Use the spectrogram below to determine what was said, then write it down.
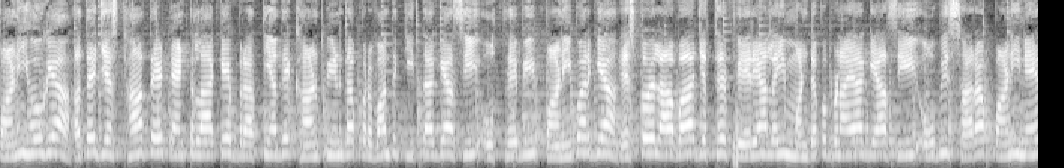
ਪਾਣੀ ਹੋ ਗਿਆ ਅਤੇ ਜਿਸ ਥਾਂ ਤੇ ਟੈਂਟ ਲਾ ਕੇ ਬਰਾਤੀਆਂ ਦੇ ਖਾਣ ਪੀਣ ਦਾ ਪ੍ਰਬੰਧ ਕੀਤਾ ਗਿਆ ਸੀ, ਉੱਥੇ ਵੀ ਪਾਣੀ ਭਰ ਗਿਆ। ਇਸ ਤੋਂ ਇਲਾਵਾ ਜਿੱਥੇ ਫੇਰਿਆਂ ਲਈ ਮੰਡਪ ਬਣਾਇਆ ਗਿਆ ਸੀ, ਉਹ ਵੀ ਸਾਰਾ ਪਾਣੀ ਨੇ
